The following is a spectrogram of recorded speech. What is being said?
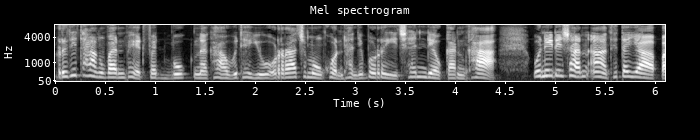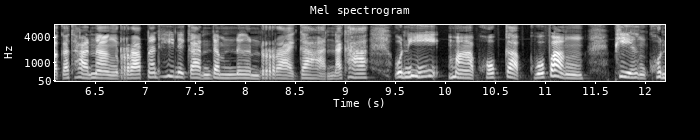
หรือที่ทางแฟนเพจ Facebook นะคะ วิทยุราชมงคลธัญบุรีเช่นเดียวกันค่ะ วันนี้ดิฉันอาทิตยาปกทานังรับหน้าที่ในการดำเนินรายการนะคะ วันนี้มาพบกับคุณผู้ฟังเพียงคน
